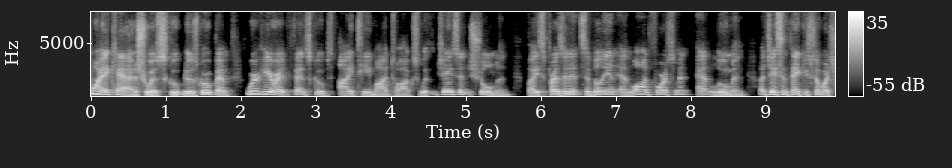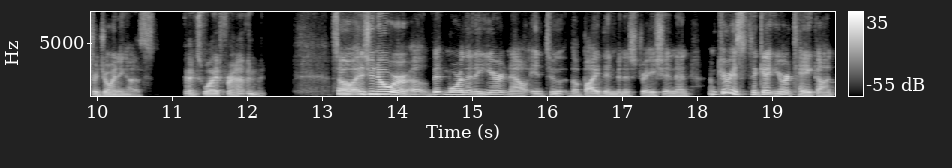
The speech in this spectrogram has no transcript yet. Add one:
Wyatt Kash with Scoop News Group, and we're here at FedScoop's IT Mod Talks with Jason Schulman, Vice President, Civilian and Law Enforcement at Lumen. Uh, Jason, thank you so much for joining us. Thanks, Wyatt, for having me. So, as you know, we're a bit more than a year now into the Biden administration, and I'm curious to get your take on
